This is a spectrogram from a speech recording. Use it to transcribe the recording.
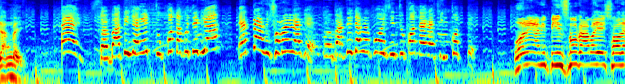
জান ভাই। এই তোর বাতি যাবে কথা কইতে গিয়া একটা আমি সময় লাগে। তোর বাতি যাবে কইছি তুই কথাটা ঠিক করতে। ওরে আমি আবার এই শহরে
